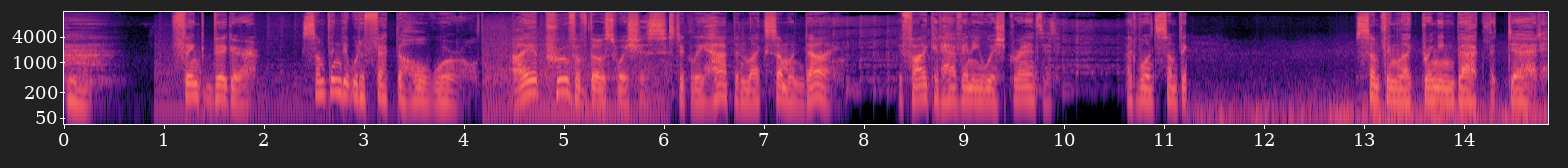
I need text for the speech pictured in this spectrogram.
Hmm. Think bigger. Something that would affect the whole world. I approve of those wishes. Mystically happen like someone dying. If I could have any wish granted, I'd want something... Something like bringing back the dead.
